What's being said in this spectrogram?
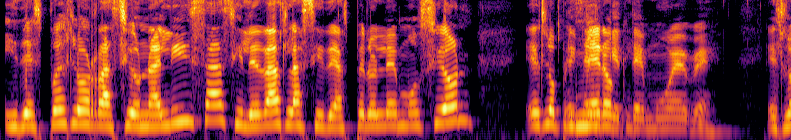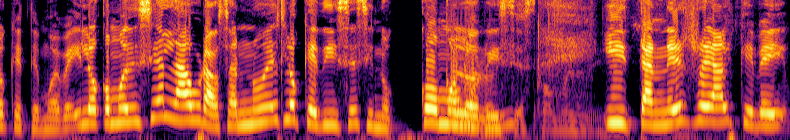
y después lo racionalizas y le das las ideas, pero la emoción es lo primero que, te mueve es lo que te mueve. Y lo como decía Laura, o sea, no es lo que dices, sino cómo, lo, dices? Y tan es real que ve,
